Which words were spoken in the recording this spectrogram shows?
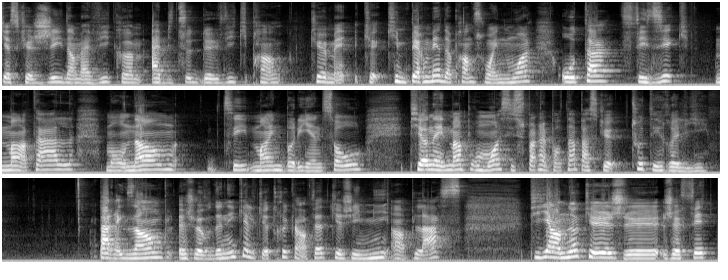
ce que j'ai dans ma vie comme habitude de vie qui prend que, qui me permet de prendre soin de moi, autant physique, mental, mon âme, tu sais, mind, body and soul. Puis honnêtement, pour moi, c'est super important parce que tout est relié. Par exemple, je vais vous donner quelques trucs en fait que j'ai mis en place puis il y en a que je, je fais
